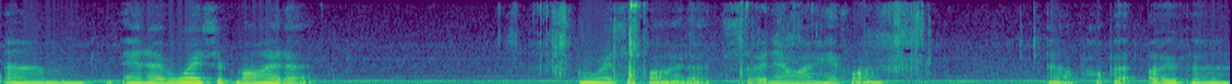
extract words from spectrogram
um, and I've always admired it. Always admired it. So now I have one. And I'll pop it over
